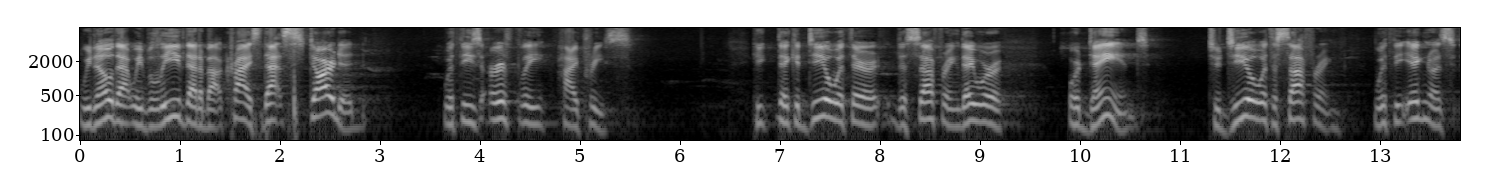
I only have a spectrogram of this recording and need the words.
We know that. We believe that about Christ. That started with these earthly high priests. He, they could deal with their, the suffering. They were ordained to deal with the suffering, with the ignorance,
